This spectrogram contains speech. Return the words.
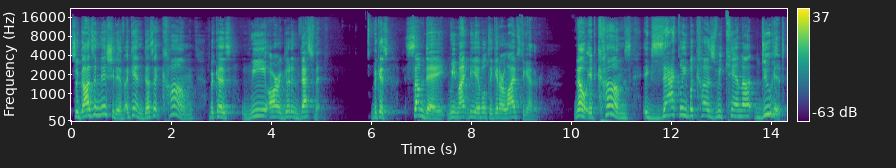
So God's initiative, again, doesn't come because we are a good investment, because someday we might be able to get our lives together. No, it comes exactly because we cannot do it.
